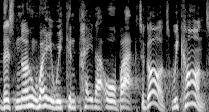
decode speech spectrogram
there's no way we can pay that all back to God. We can't.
